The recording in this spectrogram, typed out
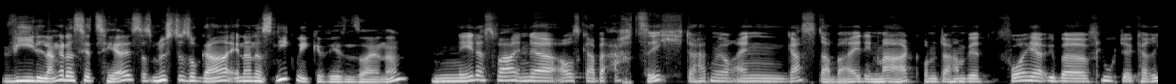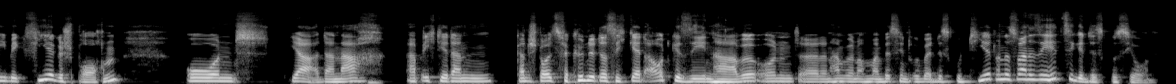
wie lange das jetzt her ist? Das müsste sogar in einer Sneak Week gewesen sein, ne? Nee, das war in der Ausgabe 80. Da hatten wir auch einen Gast dabei, den Marc. Und da haben wir vorher über Fluch der Karibik 4 gesprochen. Und ja, danach habe ich dir dann ganz stolz verkündet, dass ich Get Out gesehen habe. Und äh, dann haben wir noch mal ein bisschen drüber diskutiert. Und es war eine sehr hitzige Diskussion.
